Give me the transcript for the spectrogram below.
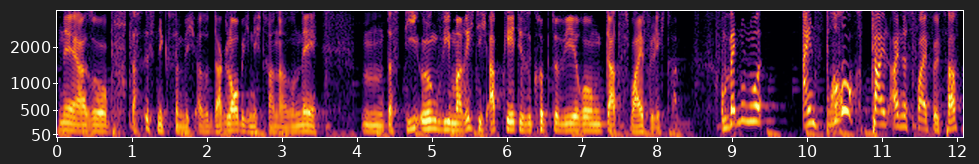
nee, also pff, das ist nichts für mich. Also da glaube ich nicht dran. Also nee, dass die irgendwie mal richtig abgeht, diese Kryptowährung, da zweifle ich dran. Und wenn du nur ein Bruchteil eines Zweifels hast,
